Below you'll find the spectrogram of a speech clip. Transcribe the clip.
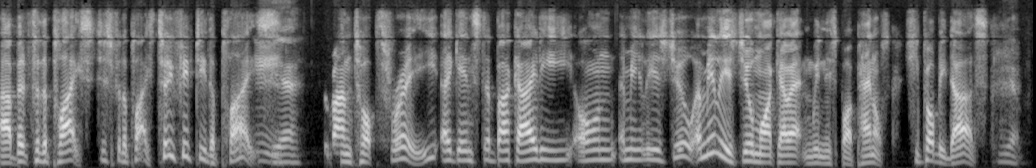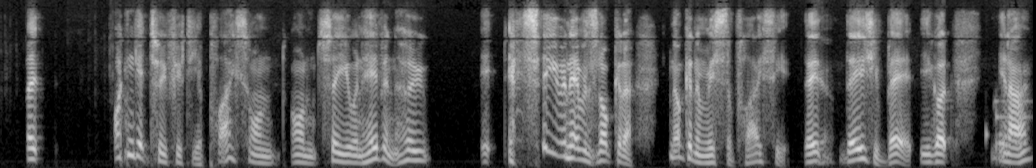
uh, but for the place, just for the place, two fifty the place. Yeah. Run top three against a buck eighty on Amelia's Jewel. Amelia's Jewel might go out and win this by panels. She probably does. Yeah. But I can get two fifty a place on on See You in Heaven. Who it, See You in Heaven's not gonna not gonna miss the place here. There, Yeah. There's your bet. You got you know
